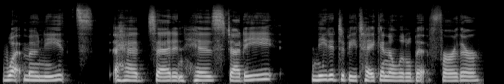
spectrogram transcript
what Moniz had said in his study needed to be taken a little bit further.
